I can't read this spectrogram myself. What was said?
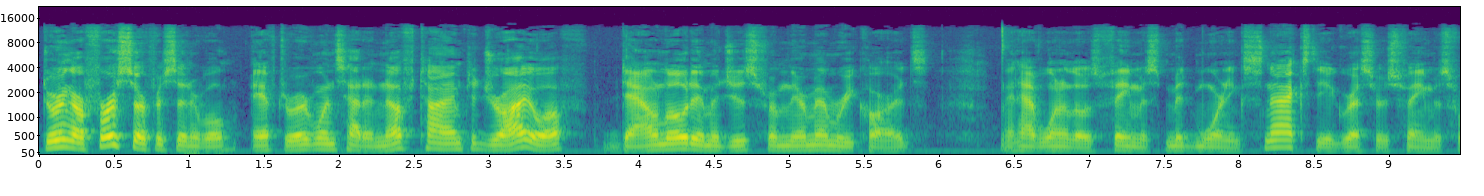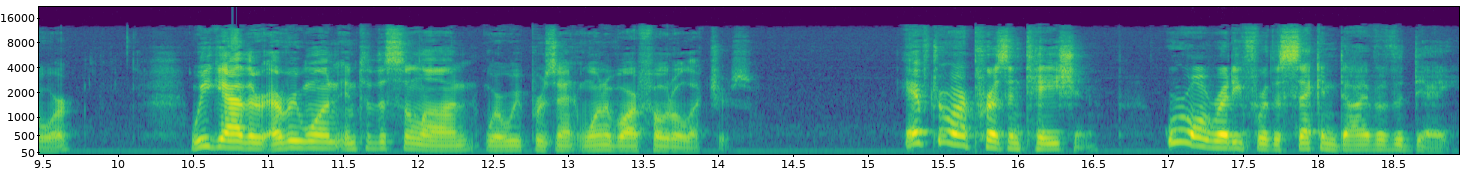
During our first surface interval, after everyone's had enough time to dry off, download images from their memory cards, and have one of those famous mid morning snacks the aggressor is famous for, we gather everyone into the salon where we present one of our photo lectures. After our presentation, we're all ready for the second dive of the day,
